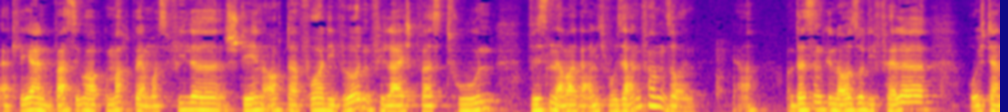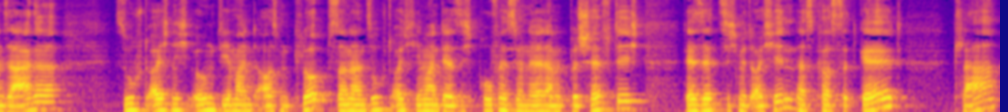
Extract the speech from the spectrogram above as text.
erklären, was überhaupt gemacht werden muss. Viele stehen auch davor, die würden vielleicht was tun, wissen aber gar nicht, wo sie anfangen sollen. Ja? Und das sind genauso die Fälle, wo ich dann sage, sucht euch nicht irgendjemand aus dem Club, sondern sucht euch jemand, der sich professionell damit beschäftigt, der setzt sich mit euch hin, das kostet Geld klar,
